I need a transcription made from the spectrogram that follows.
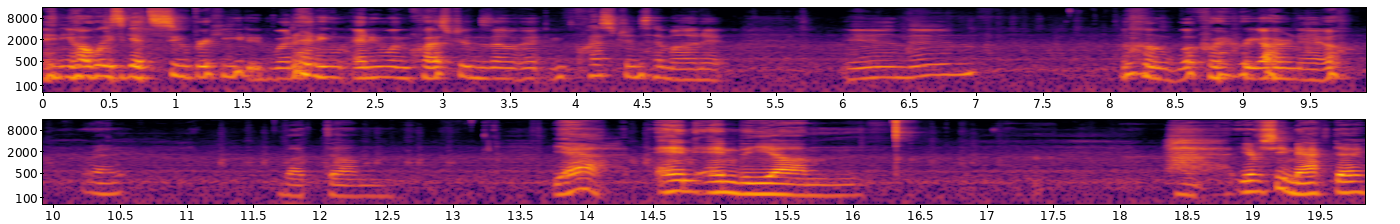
and he always gets super heated when any anyone questions him questions him on it. And then look where we are now. Right. But um yeah, and and the um you ever see Mac Day?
